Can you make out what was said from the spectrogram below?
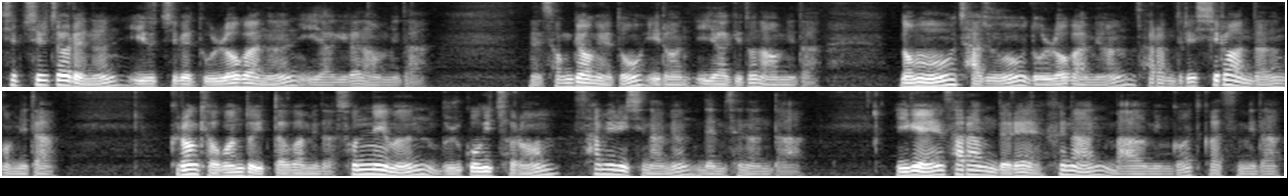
17절에는 이웃집에 놀러 가는 이야기가 나옵니다. 네, 성경에도 이런 이야기도 나옵니다. 너무 자주 놀러 가면 사람들이 싫어한다는 겁니다. 그런 격언도 있다고 합니다. 손님은 물고기처럼 3일이 지나면 냄새난다. 이게 사람들의 흔한 마음인 것 같습니다.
